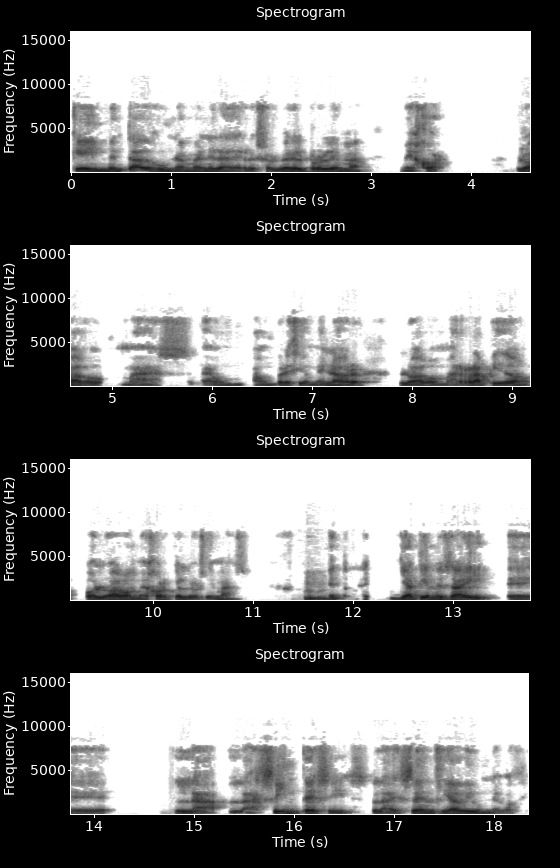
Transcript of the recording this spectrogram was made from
que he inventado una manera de resolver el problema mejor. Lo hago más a un, a un precio menor, lo hago más rápido o lo hago mejor que los demás. Entonces, ya tienes ahí eh, la, síntesis, la esencia de un negocio.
